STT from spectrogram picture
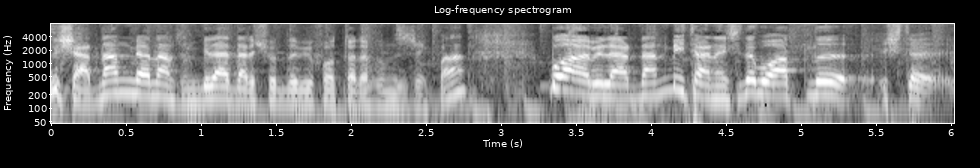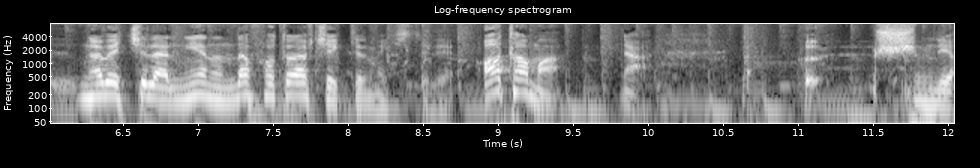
dışarıdan bir adamsın. Birader şurada bir fotoğrafımızı çek falan. Bu abilerden bir tanesi de bu atlı işte nöbetçilerin yanında fotoğraf çektirmek istedi. At ama. Ya Şimdi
